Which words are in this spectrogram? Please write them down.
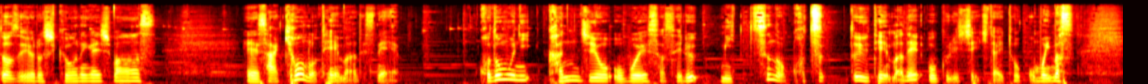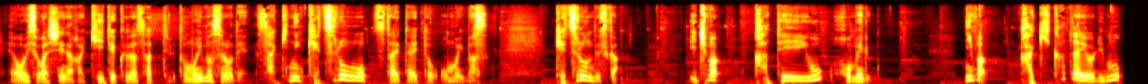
どうぞよろしくお願いします。えー、さあ今日のテーマはですね子供に漢字を覚えさせる3つのコツというテーマでお送りしていきたいと思います。お忙しい中聞いてくださってると思いますので先に結論を伝えたいと思います。結論ですが1番家庭を褒める。2番書き方よりも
